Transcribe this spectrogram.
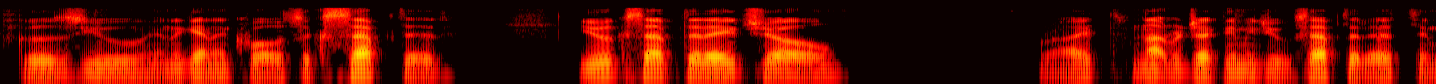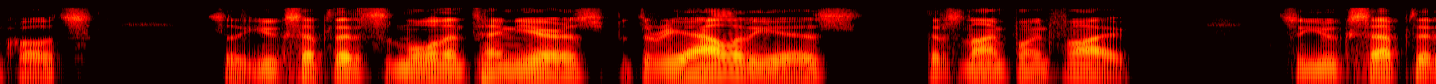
because you, and again in quotes, accepted you accepted HO, right? Not rejecting means you accepted it, in quotes. So you accept that it's more than 10 years, but the reality is that it's 9.5. So you accepted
